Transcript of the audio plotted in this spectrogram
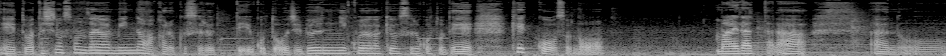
ーと、私の存在はみんなを明るくするっていうことを自分に声がけをすることで結構その前だったらあの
